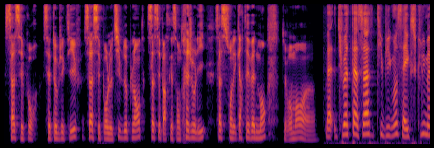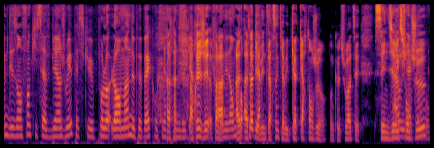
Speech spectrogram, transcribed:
ça c'est pour cet objectif, ça c'est pour le type de plante, ça c'est parce qu'elles sont très jolies, ça ce sont les cartes événements. C'est vraiment euh, Bah, tu vois, t'as ça, typiquement, ça exclut même des enfants qui savent bien jouer parce que pour leur, leur main ne peut pas contenir 32 cartes. Après j'ai enfin à, à table il y avait une personne qui avait quatre cartes en jeu. hein. Donc tu vois, c'est c'est une Ah oui, direction de jeu. bon.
